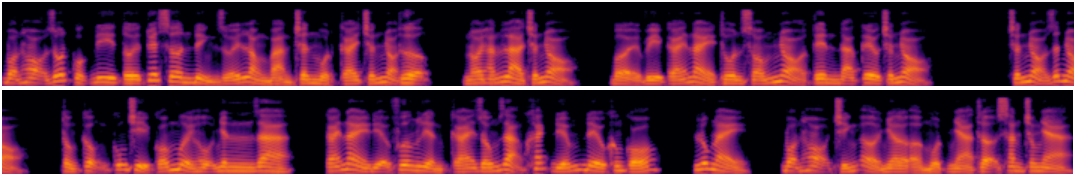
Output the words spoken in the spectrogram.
bọn họ rốt cuộc đi tới tuyết sơn đỉnh dưới lòng bàn chân một cái chấn nhỏ thượng, nói hắn là chấn nhỏ, bởi vì cái này thôn xóm nhỏ tên đã kêu chấn nhỏ. Chấn nhỏ rất nhỏ, tổng cộng cũng chỉ có 10 hộ nhân ra, cái này địa phương liền cái giống dạng khách điếm đều không có, lúc này, bọn họ chính ở nhờ ở một nhà thợ săn trong nhà.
